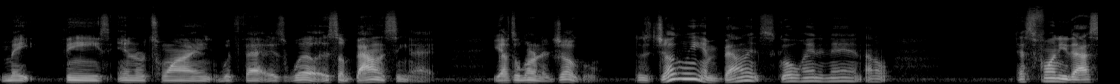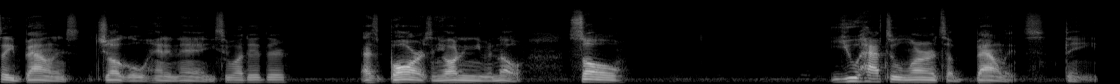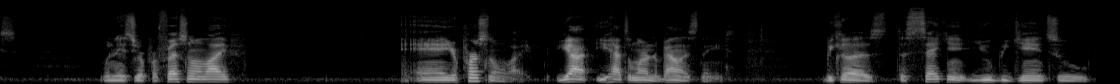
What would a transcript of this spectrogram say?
make things intertwine with that as well. It's a balancing act. You have to learn to juggle. Does juggling and balance go hand in hand? I don't. It's funny that I say balance, juggle hand in hand. You see what I did there? That's bars, and y'all didn't even know. So you have to learn to balance things when it's your professional life and your personal life. You got you have to learn to balance things because the second you begin to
